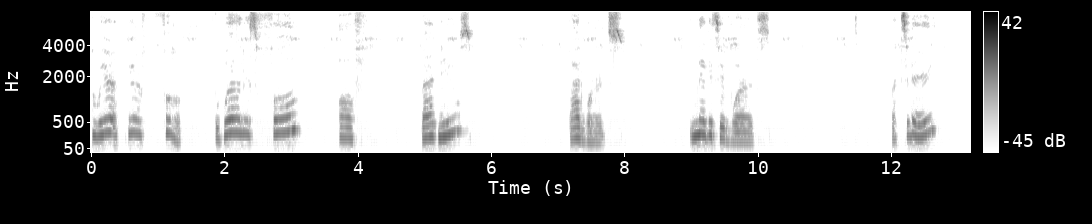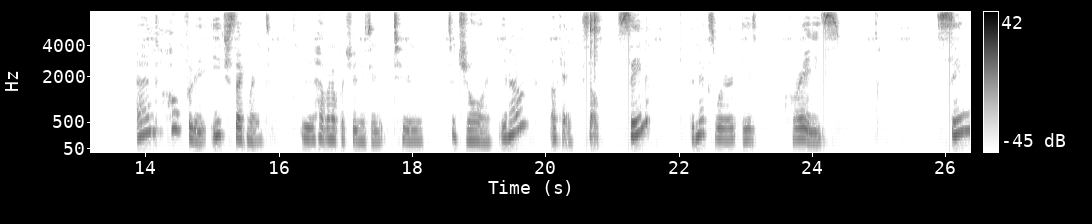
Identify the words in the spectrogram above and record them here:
And we're, we're full. The world is full of bad news, bad words, negative words. But today, and hopefully each segment we'll have an opportunity to to joy you know okay so sing the next word is praise sing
